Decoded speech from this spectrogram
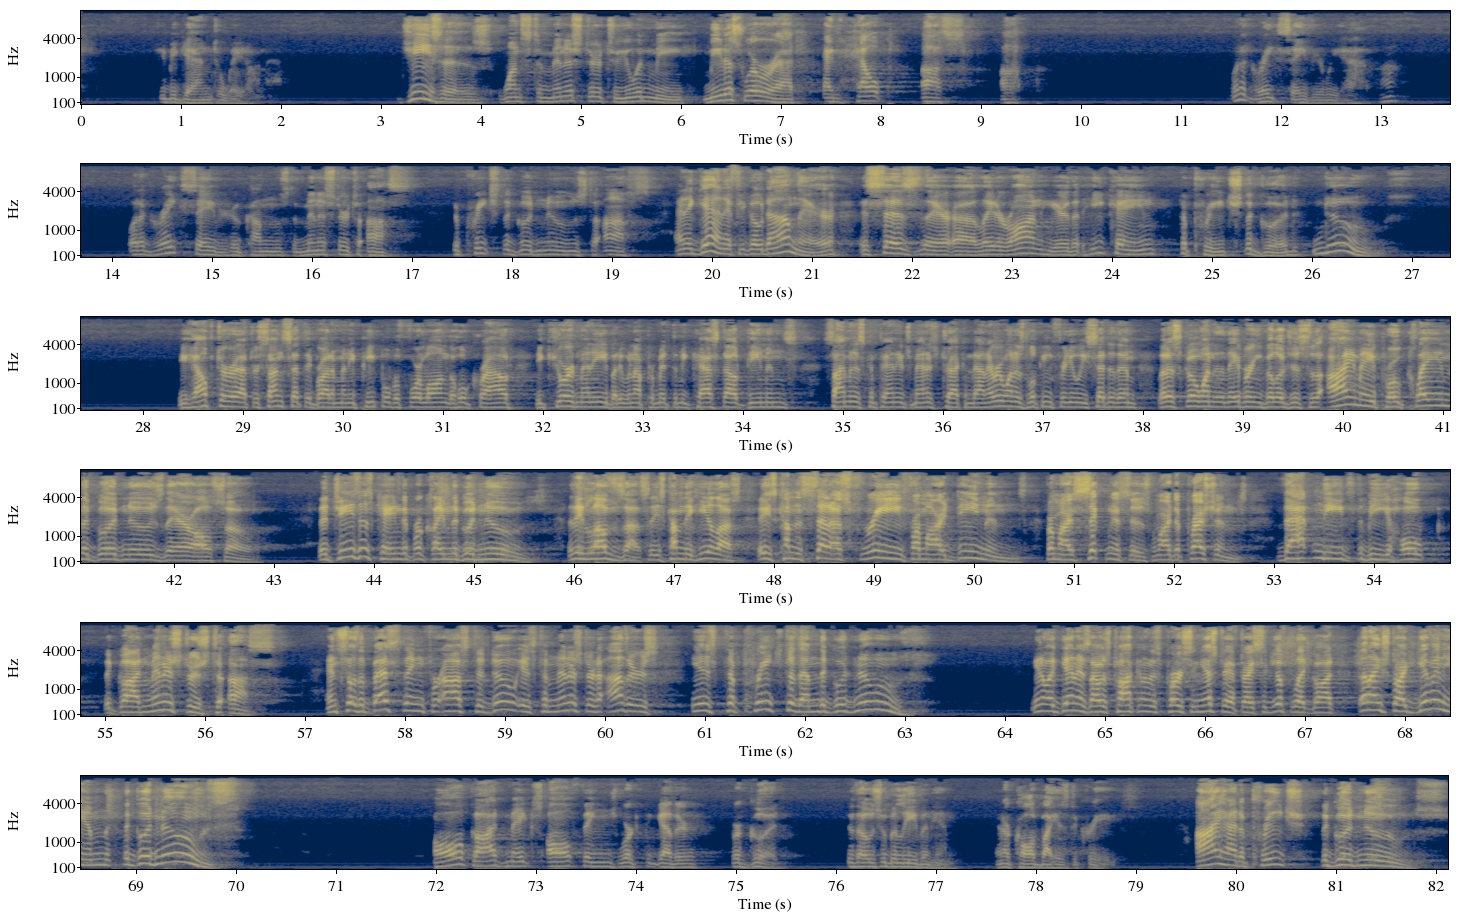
She began to wait on him. Jesus wants to minister to you and me, meet us where we're at, and help us up. What a great Savior we have, huh? What a great Savior who comes to minister to us, to preach the good news to us. And again, if you go down there, it says there uh, later on here that he came to preach the good news. He helped her after sunset. They brought him many people. Before long, the whole crowd. He cured many, but he would not permit them. He cast out demons. Simon and his companions managed to track him down. Everyone is looking for you. He said to them, Let us go unto the neighboring villages so that I may proclaim the good news there also. That Jesus came to proclaim the good news. That he loves us. That he's come to heal us. That he's come to set us free from our demons, from our sicknesses, from our depressions. That needs to be hope that God ministers to us. And so the best thing for us to do is to minister to others is to preach to them the good news. You know, again, as I was talking to this person yesterday after I said, You have to let God, then I start giving him the good news. All God makes all things work together for good to those who believe in him and are called by his decrees. I had to preach the good news.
